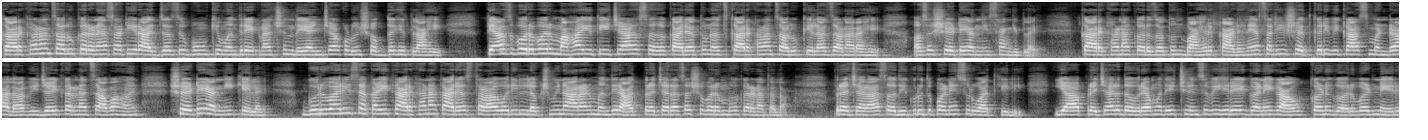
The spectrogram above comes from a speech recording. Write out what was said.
कारखाना चालू करण्यासाठी राज्याचे उपमुख्यमंत्री एकनाथ शिंदे यांच्याकडून शब्द घेतला आहे. त्याचबरोबर महायुतीच्या सहकार्यातूनच कारखाना चालू केला जाणार आहे असं शेटे यांनी सांगितलंय. कारखाना कर्जातून बाहेर काढण्यासाठी शेतकरी विकास मंडळाला विजय करण्याचं आवाहन शेटे यांनी केलंय. गुरुवारी सकाळी कारखाना कार्यस्थळावरील लक्ष्मीनारायण मंदिरात प्रचाराचा शुभारंभ करण्यात आला. प्रचारास अधिकृतपणे सुरुवात केली. या प्रचार दौऱ्यामध्ये चिंचविहिरे गणेगाव कणगर वडनेर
